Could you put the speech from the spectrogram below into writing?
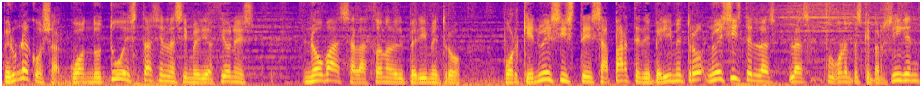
Pero una cosa, cuando tú estás en las inmediaciones, no vas a la zona del perímetro porque no existe esa parte de perímetro, no existen las, las furgonetas que persiguen,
